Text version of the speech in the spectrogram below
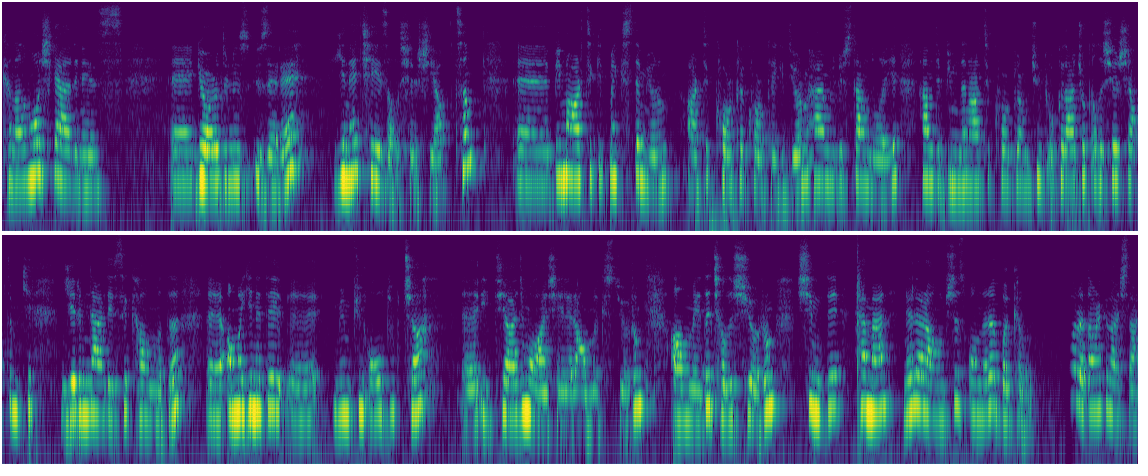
kanalıma hoş geldiniz. Ee, gördüğünüz üzere yine çeyiz alışverişi yaptım. Ee, BİM'e artık gitmek istemiyorum. Artık korka korka gidiyorum. Hem virüsten dolayı hem de BİM'den artık korkuyorum. Çünkü o kadar çok alışveriş yaptım ki yerim neredeyse kalmadı. Ee, ama yine de e, mümkün oldukça e, ihtiyacım olan şeyleri almak istiyorum. Almaya da çalışıyorum. Şimdi hemen neler almışız onlara bakalım. Bu arada arkadaşlar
